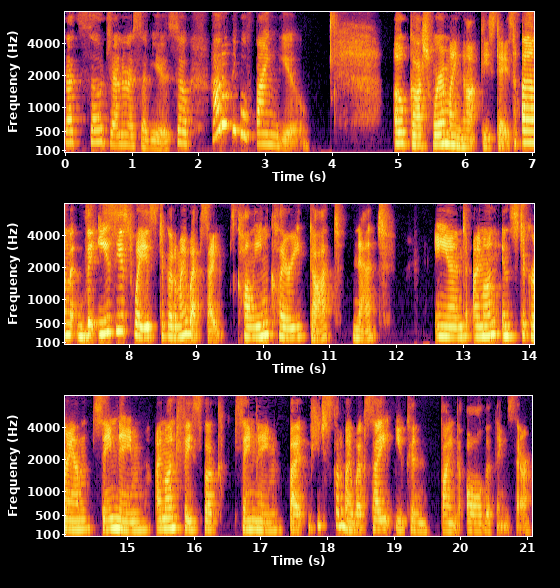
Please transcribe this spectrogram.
That's so generous of you. So, how do people find you? Oh gosh, where am I not these days? Um, the easiest way is to go to my website. It's colleenclary.net. And I'm on Instagram, same name. I'm on Facebook, same name. But if you just go to my website, you can find all the things there.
